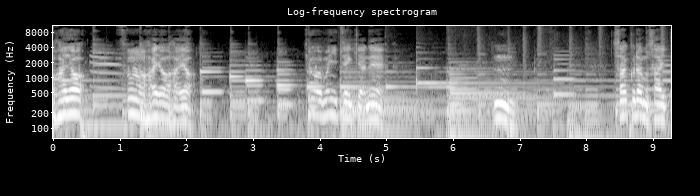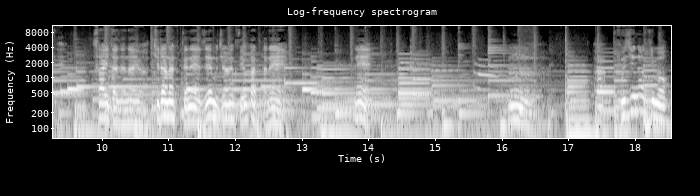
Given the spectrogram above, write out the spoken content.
おはよう。うん、おはよう、おはよう。今日はもういい天気やね。うん。桜も咲いて、咲いたじゃないわ。散らなくてね、全部散らなくてよかったね。ね。うん。あ、藤の木も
